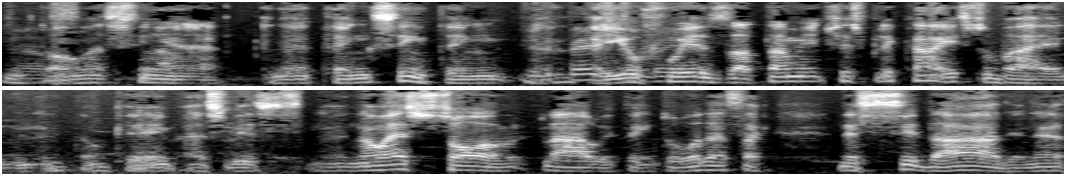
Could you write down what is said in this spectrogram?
Então, assim, é, né, tem sim, tem. Né? Aí eu fui exatamente explicar isso para ele, né? Então, que às vezes né, não é só, claro, tem toda essa necessidade, né?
